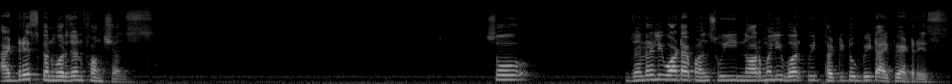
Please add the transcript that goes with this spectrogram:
Address conversion functions. So generally what happens we normally work with 32 bit IP address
